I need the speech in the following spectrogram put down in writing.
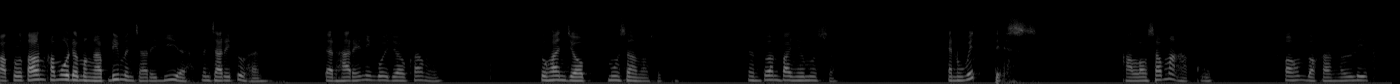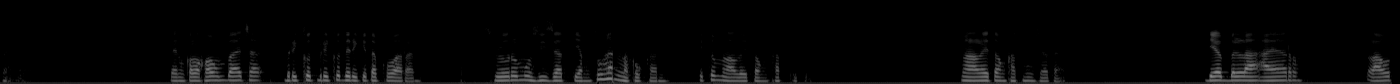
40 tahun kamu udah mengabdi mencari dia, mencari Tuhan. Dan hari ini gue jawab kamu. Tuhan jawab Musa maksudnya. Dan Tuhan panggil Musa. And with this, kalau sama aku, kamu bakal ngelit banyak. Dan kalau kamu baca berikut-berikut dari kitab keluaran, seluruh mukjizat yang Tuhan lakukan, itu melalui tongkat itu. Melalui tongkat Musa tadi. Dia belah air laut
